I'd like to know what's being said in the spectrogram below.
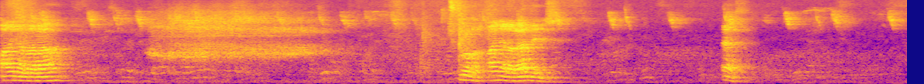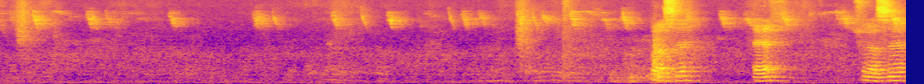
aynalara çukur olan aynalara denir. Evet. Burası F. Şurası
